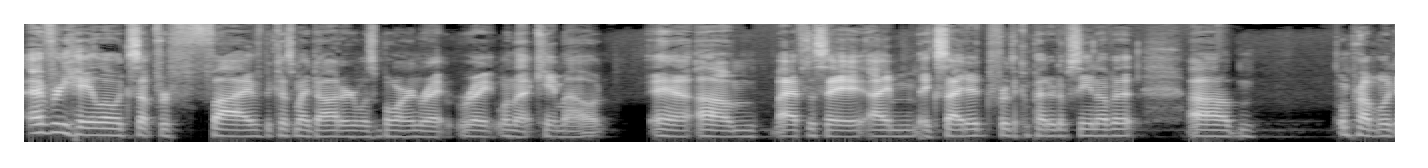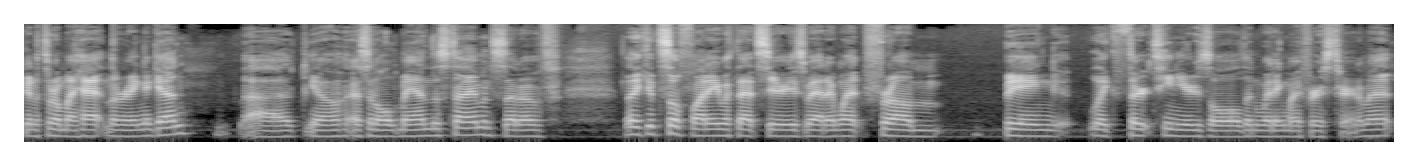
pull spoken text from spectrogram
every Halo except for five, because my daughter was born right right when that came out, uh, um, I have to say I'm excited for the competitive scene of it. Um, I'm probably going to throw my hat in the ring again, uh, you know, as an old man this time instead of like it's so funny with that series, man. I went from being like 13 years old and winning my first tournament,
